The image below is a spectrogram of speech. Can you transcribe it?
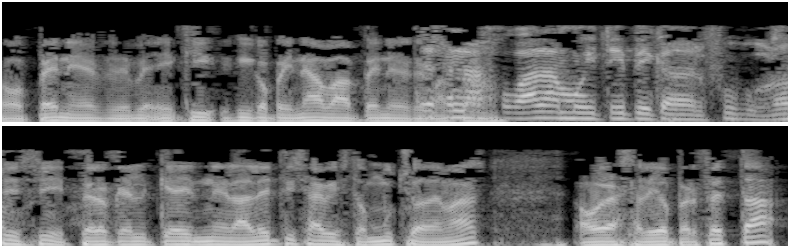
o Pérez eh, Ki- Kiko peinaba Pérez Es una jugada muy típica del fútbol. Sí, sí, pero que, el, que en el Atleti se ha visto mucho además. Ahora ha salido perfecta,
